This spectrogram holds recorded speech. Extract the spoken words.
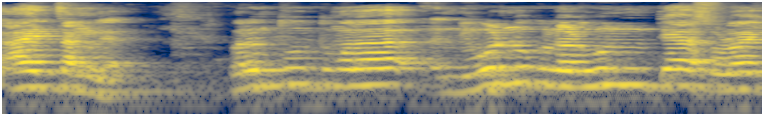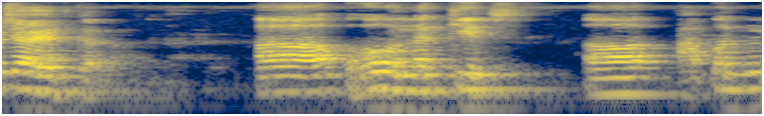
आहेत चांगल्या. परंतु तुम्हाला निवडणूक लढवून त्या सोडवायच्या आहेत का? हो नक्कीच. आपण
